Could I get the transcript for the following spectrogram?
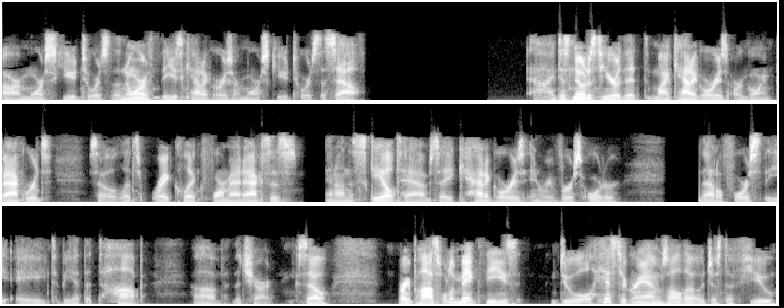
are more skewed towards the north. These categories are more skewed towards the south. I just noticed here that my categories are going backwards. So let's right click Format Axis and on the Scale tab say Categories in Reverse Order. That'll force the A to be at the top of the chart. So very possible to make these dual histograms, although just a few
